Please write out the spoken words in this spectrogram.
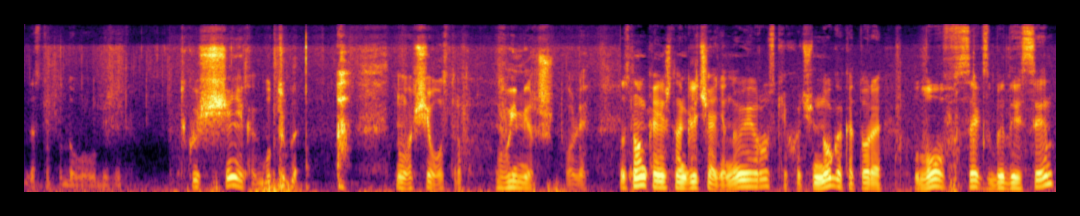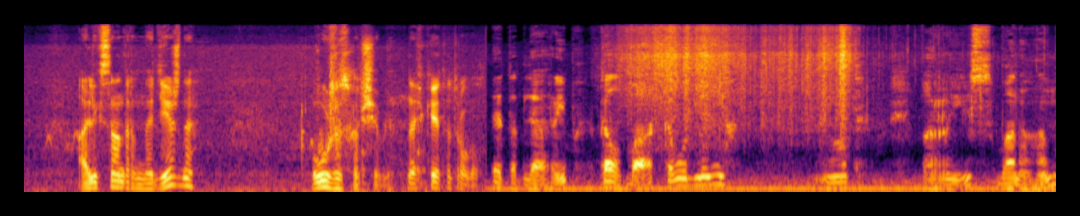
Да стопудово убежит. Такое ощущение, как будто бы... а, Ну, вообще остров вымер, что ли. В основном, конечно, англичане. Ну и русских очень много, которые лов, секс, БДСМ. Александр Надежда. Ужас вообще, блин. Нафиг я это трогал. Это для рыб, колбаска вот для них. Вот. Рис, банан.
